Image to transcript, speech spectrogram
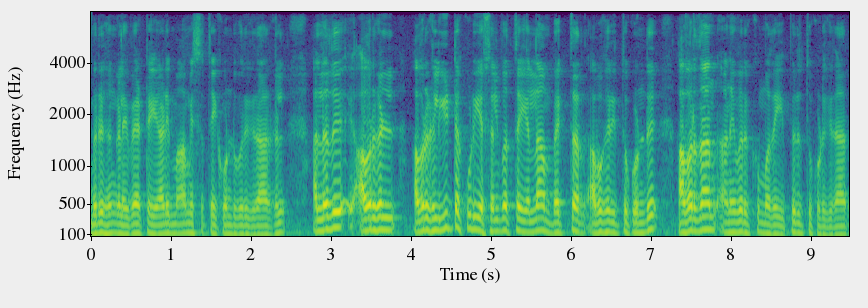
மிருகங்களை வேட்டையாடி மாமிசத்தை கொண்டு வருகிறார்கள். அல்லது அவர்கள் அவர்கள் ஈட்டக்கூடிய செல்வத்தை எல்லாம் பெக்தர் அபகரித்து கொண்டு அவர்தான் அனைவருக்கும் அதை பிரித்து கொடுக்கிறார்.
